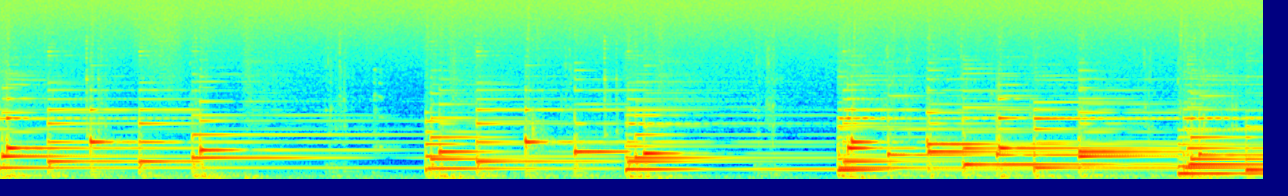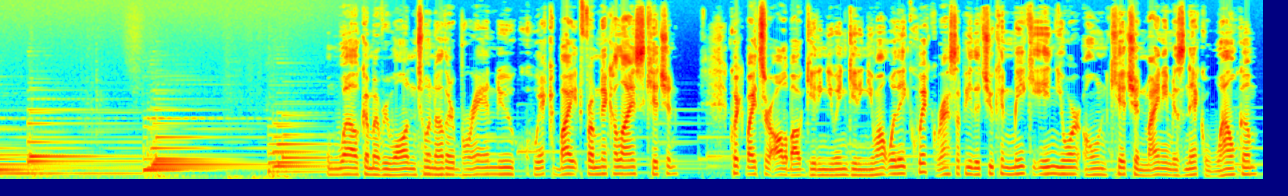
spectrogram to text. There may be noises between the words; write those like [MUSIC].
Welcome, everyone, to another brand new Quick Bite from Nikolai's Kitchen. Quick Bites are all about getting you in, getting you out with a quick recipe that you can make in your own kitchen. My name is Nick. Welcome.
